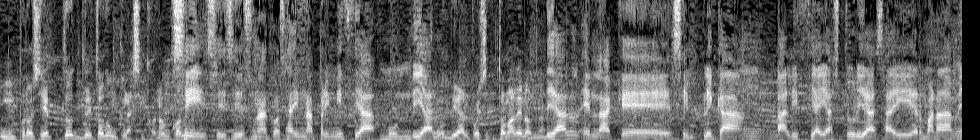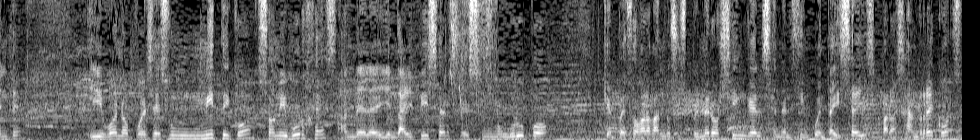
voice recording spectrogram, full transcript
un proyecto de todo un clásico, ¿no? Con- Sí, sí, sí, es una cosa, hay una primicia mundial. Mundial, pues toma de nota. mundial en la que se implican Galicia y Asturias ahí hermanadamente. Y bueno, pues es un mítico, Sonny Burgess and the Legendary Pieces, es un grupo que empezó grabando sus primeros singles en el 56 para Sun Records.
